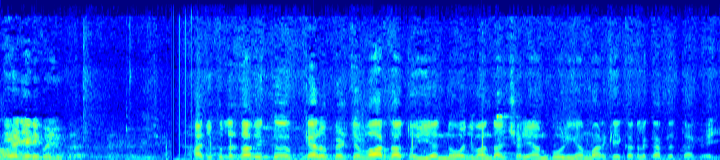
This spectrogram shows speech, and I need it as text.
ਨਹੀਂ ਅਜੇ ਨਹੀਂ ਕੋਈ ਉਪਰ ਹਾਂਜੀ ਪੁੱਲਰ ਸਾਹਿਬ ਇੱਕ ਕੈਰੋ ਪਿੰਡ 'ਚ ਵਾਰਦਾਤ ਹੋਈ ਹੈ। ਨੌਜਵਾਨ ਦਾ ਸ਼ਰੇਆਮ ਗੋਲੀਆਂ ਮਾਰ ਕੇ ਕਤਲ ਕਰ ਦਿੱਤਾ ਗਿਆ ਜੀ।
